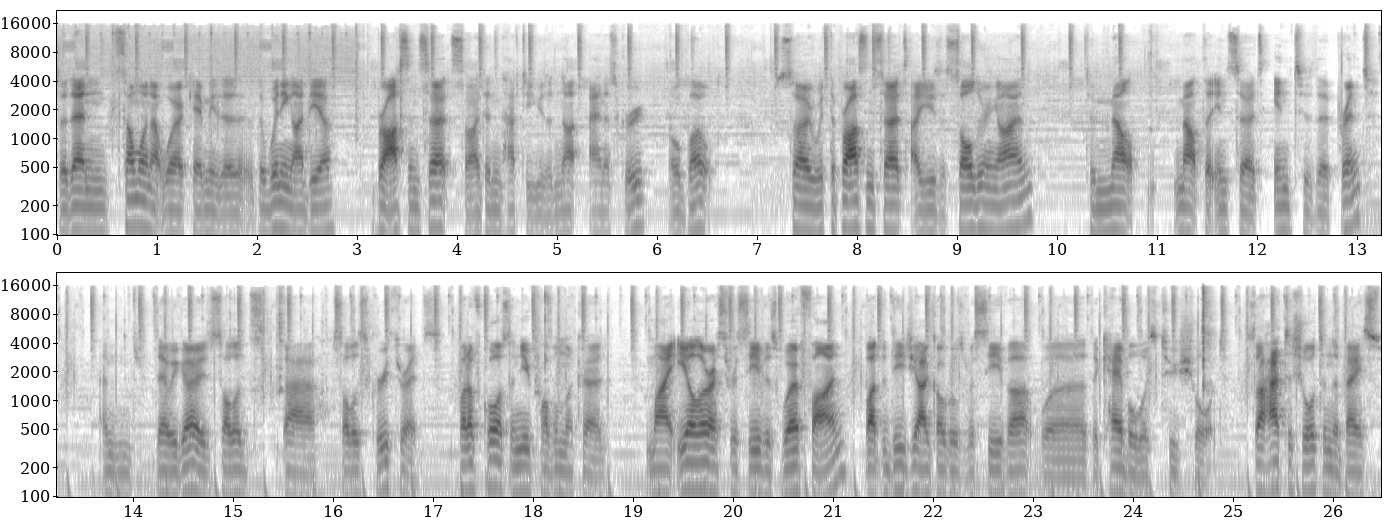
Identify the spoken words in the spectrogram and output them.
So then someone at work gave me the, the winning idea, brass inserts, so I didn't have to use a nut and a screw or bolt. So with the brass inserts, I use a soldering iron to melt, melt the inserts into the print. And there we go, solid, uh, solid screw threads. But of course, a new problem occurred. My ELRS receivers were fine, but the DJI goggles receiver, were, the cable was too short. So I had to shorten the base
